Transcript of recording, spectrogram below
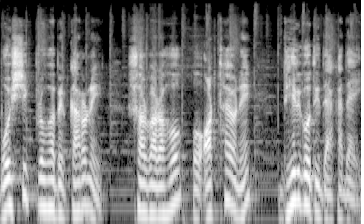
বৈশ্বিক প্রভাবের কারণে সরবরাহ ও অর্থায়নে ধীরগতি দেখা দেয়।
